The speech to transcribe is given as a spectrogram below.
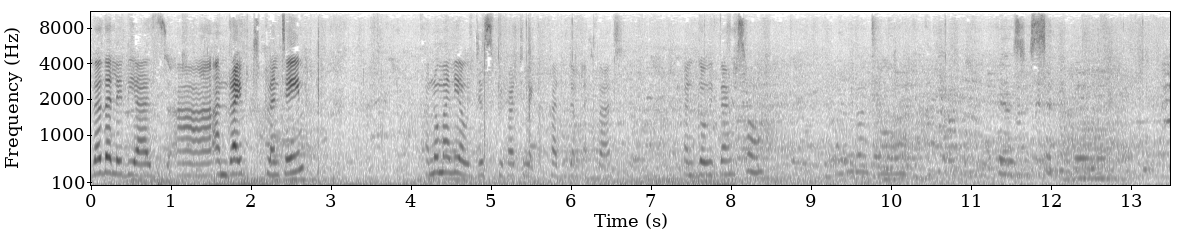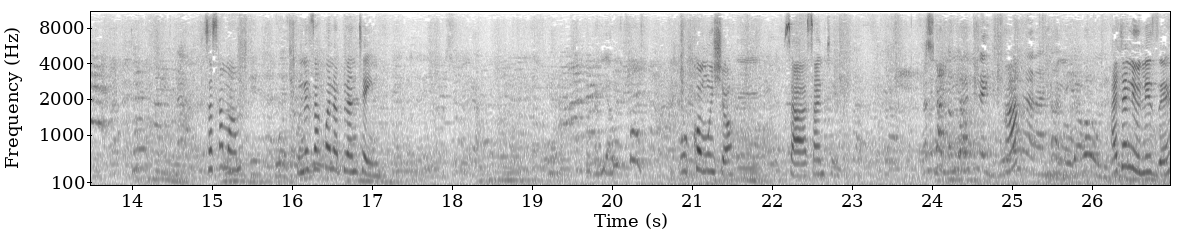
The other lady has uh, unripe plantain. And normally I would just prefer to like cut them like that and go with them. So we don't have. Sasa mam unaweza kuwa na plantain uko mwisho sawa asante? Hacha niulize.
